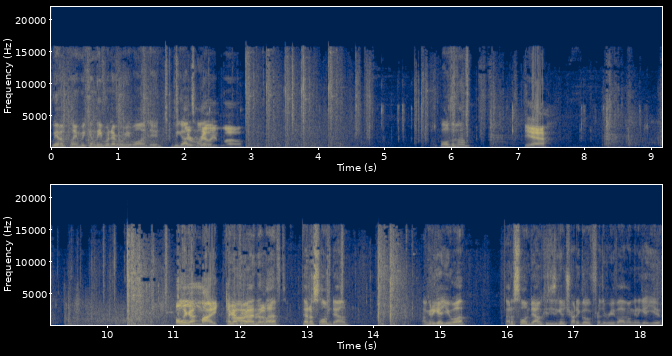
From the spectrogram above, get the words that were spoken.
We have a plane. We can leave whenever we want, dude. We got They're time. really low. Both of them? Yeah. Oh got- my god. I got the guy on the left. That'll slow him down. I'm gonna get you up. That'll slow him down because he's gonna try to go for the revive. I'm gonna get you.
